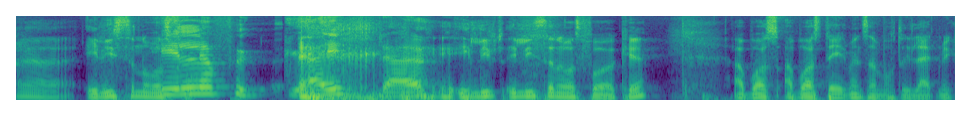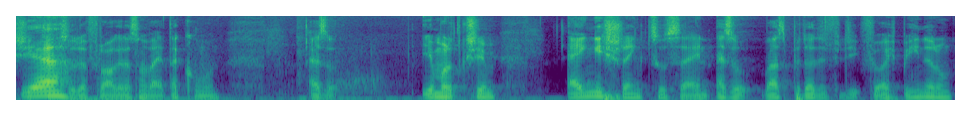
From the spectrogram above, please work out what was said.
ja, ich lese noch was Hilfe Geister. ich, lies, ich noch was vor, okay? Aber ein paar Statements einfach, die Leute mir geschickt Ja. zu der Frage, dass wir weiterkommen. Also, jemand hat geschrieben, eingeschränkt zu sein, also was bedeutet für, die, für euch Behinderung?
